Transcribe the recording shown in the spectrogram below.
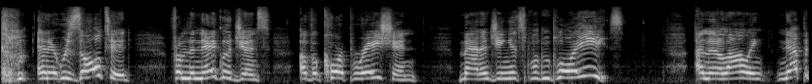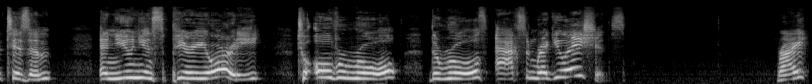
and it resulted from the negligence of a corporation managing its employees and allowing nepotism and union superiority to overrule the rules, acts, and regulations. Right?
